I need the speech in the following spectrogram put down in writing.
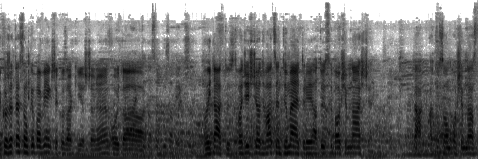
Tylko, że te są chyba większe kozaki jeszcze, nie? Oj tak. To są dużo większe. Oj tak, to jest 22 cm, a tu jest chyba 18. Tak, a tu są 18.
